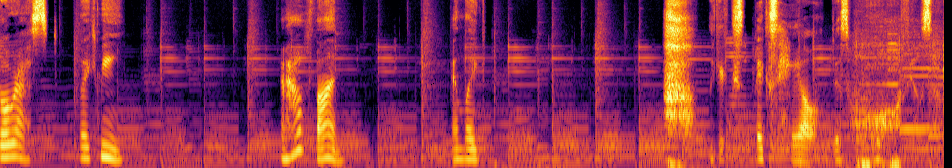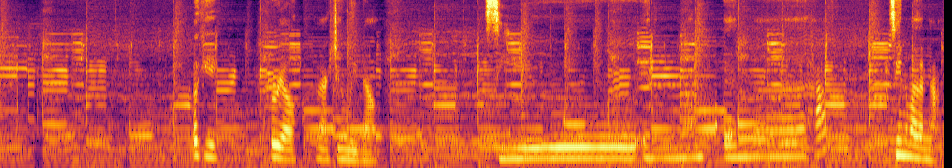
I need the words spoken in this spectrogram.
go rest like me and have fun. And like, like ex- exhale. Just, oh, feels so good. Okay, for real. I'm actually gonna leave now. See you in a month and a half. See you in a month and a half.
